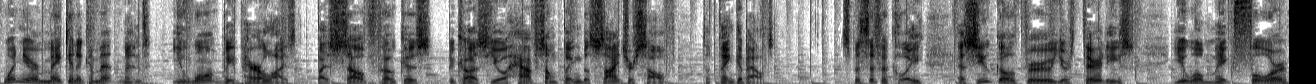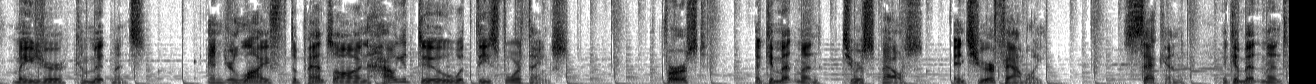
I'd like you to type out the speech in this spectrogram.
When you're making a commitment, you won't be paralyzed by self focus because you'll have something besides yourself to think about. Specifically, as you go through your 30s, you will make four major commitments and your life depends on how you do with these four things. First, a commitment to your spouse and to your family. Second, a commitment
